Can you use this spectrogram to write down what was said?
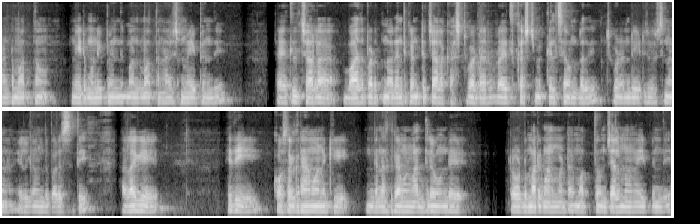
పంట మొత్తం నీటి మునిగిపోయింది. పంట మొత్తం నాశనం అయిపోయింది రైతులు చాలా బాధపడుతున్నారు. ఎందుకంటే చాలా కష్టపడ్డారు. రైతుల కష్టం మీకు తెలిసే ఉంటుంది. చూడండి ఇటు చూసిన ఎలుగా ఉంది పరిస్థితి. అలాగే ఇది కోసల గ్రామానికి గణేష్ గ్రామం మధ్యలో ఉండే రోడ్డు మార్గం అనమాట మొత్తం జలమయం అయిపోయింది.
